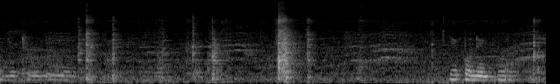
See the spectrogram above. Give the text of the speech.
आणि ठेवली आहे. हे पण एक भरा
